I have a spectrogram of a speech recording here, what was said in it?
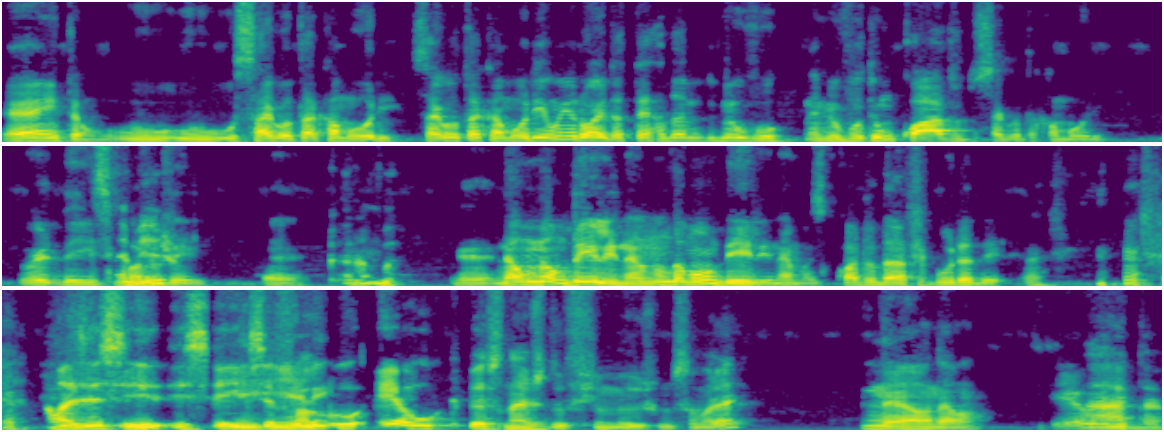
É, então, o, o, Saigo Takamori. Saigo Takamori é um herói da terra da- do meu avô, né? Meu avô tem um quadro do Saigo Takamori. Eu herdei esse É quadro mesmo? dele. Caramba. É, não, não dele, né? Não da mão dele, né? Mas o quadro da figura dele, né? Não, mas esse, E- esse aí que você ele- falou é o personagem do filme O Último Samurai? Não, não. Eu, Ah, tá.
